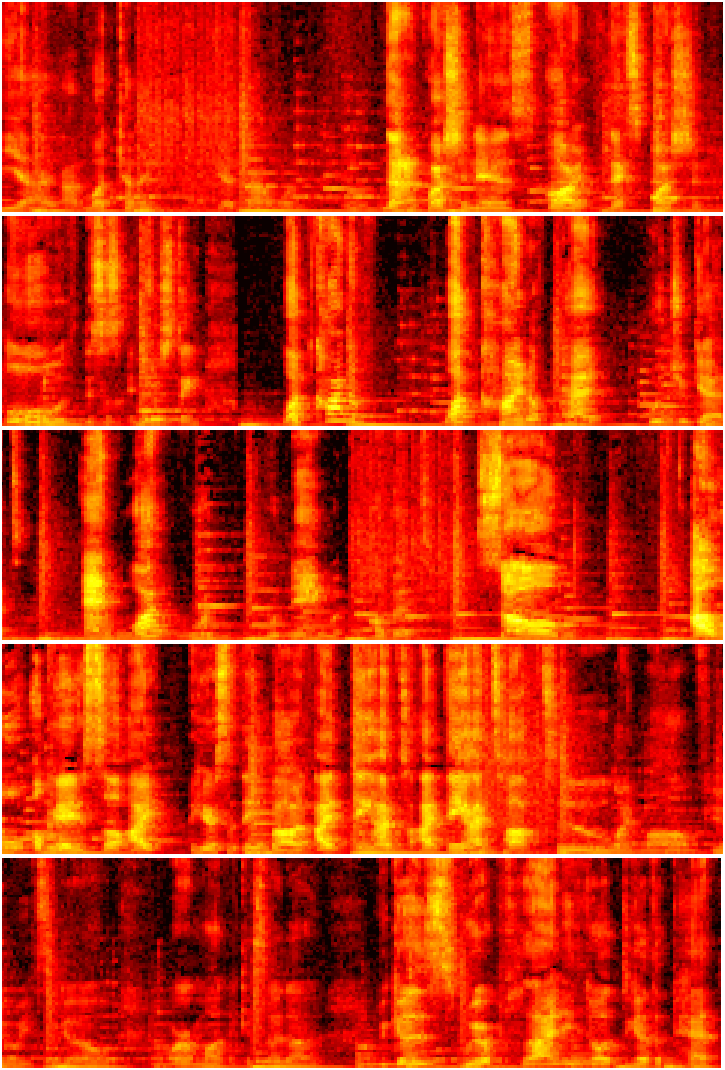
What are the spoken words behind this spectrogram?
yeah, what can I get that one? Another question is, alright, next question. Ooh, this is interesting. What kind of what kind of pet would you get? And what would would name of it? So I will. Okay, so I here's the thing about it. I think I, I think I talked to my mom a few weeks ago or a month, I guess I that because we are planning to go to get a pet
